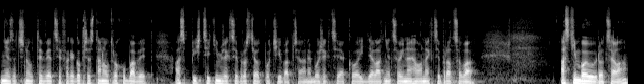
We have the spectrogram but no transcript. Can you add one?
mě začnou ty věci fakt jako přestanou trochu bavit a spíš cítím, že chci prostě odpočívat třeba, nebo že chci jako dělat něco jiného a nechci pracovat. A s tím bojuju docela.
